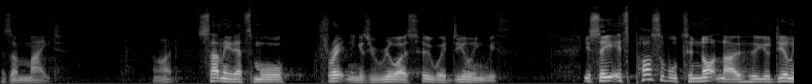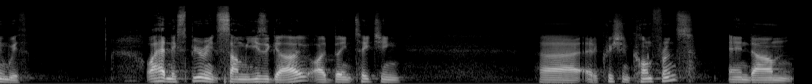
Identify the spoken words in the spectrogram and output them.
as a mate. Right? Suddenly that's more threatening as you realize who we're dealing with. You see, it's possible to not know who you're dealing with. I had an experience some years ago. I'd been teaching uh, at a Christian conference and um,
